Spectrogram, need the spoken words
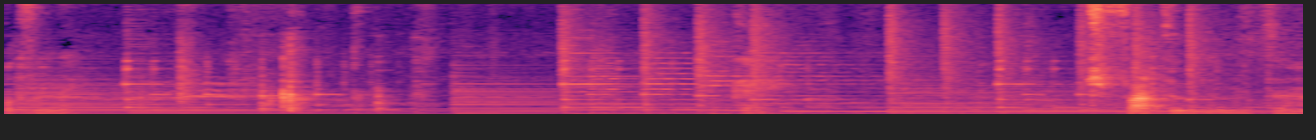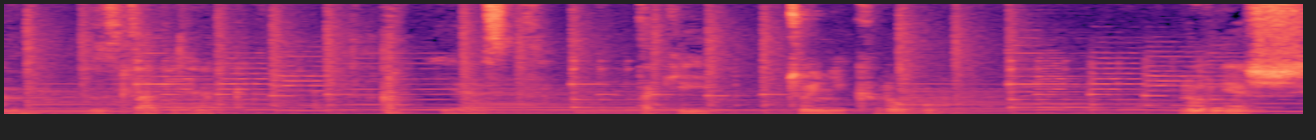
podwójnej. Okej. Czwartym elementem zestawie jest taki czujnik ruchu. Również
